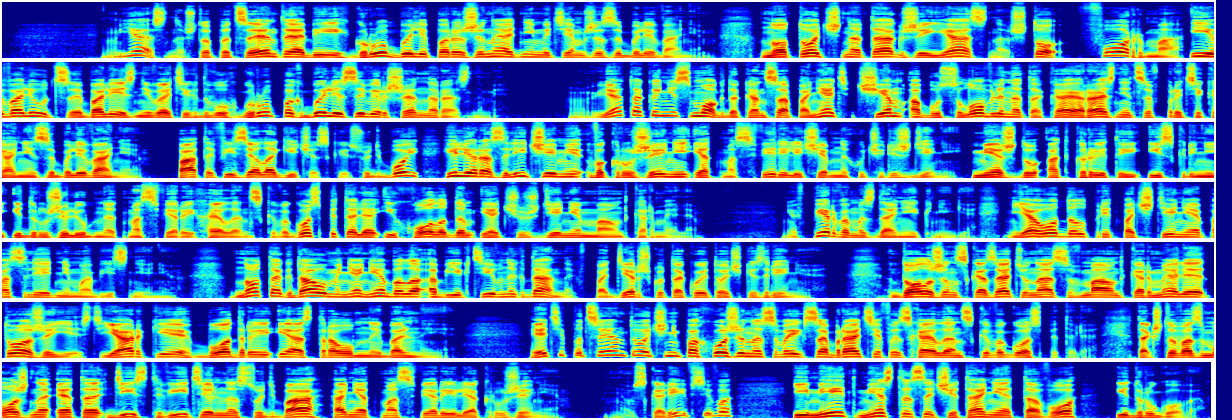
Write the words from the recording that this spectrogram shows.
Ясно, что пациенты обеих групп были поражены одним и тем же заболеванием. Но точно так же ясно, что форма и эволюция болезни в этих двух группах были совершенно разными. Я так и не смог до конца понять, чем обусловлена такая разница в протекании заболевания патофизиологической судьбой или различиями в окружении и атмосфере лечебных учреждений, между открытой, искренней и дружелюбной атмосферой Хайлендского госпиталя и холодом и отчуждением Маунт-Кармеля. В первом издании книги я отдал предпочтение последнему объяснению, но тогда у меня не было объективных данных в поддержку такой точки зрения. Должен сказать, у нас в Маунт-Кармеле тоже есть яркие, бодрые и остроумные больные. Эти пациенты очень похожи на своих собратьев из Хайлендского госпиталя, так что, возможно, это действительно судьба, а не атмосфера или окружение. Скорее всего, имеет место сочетание того и другого.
